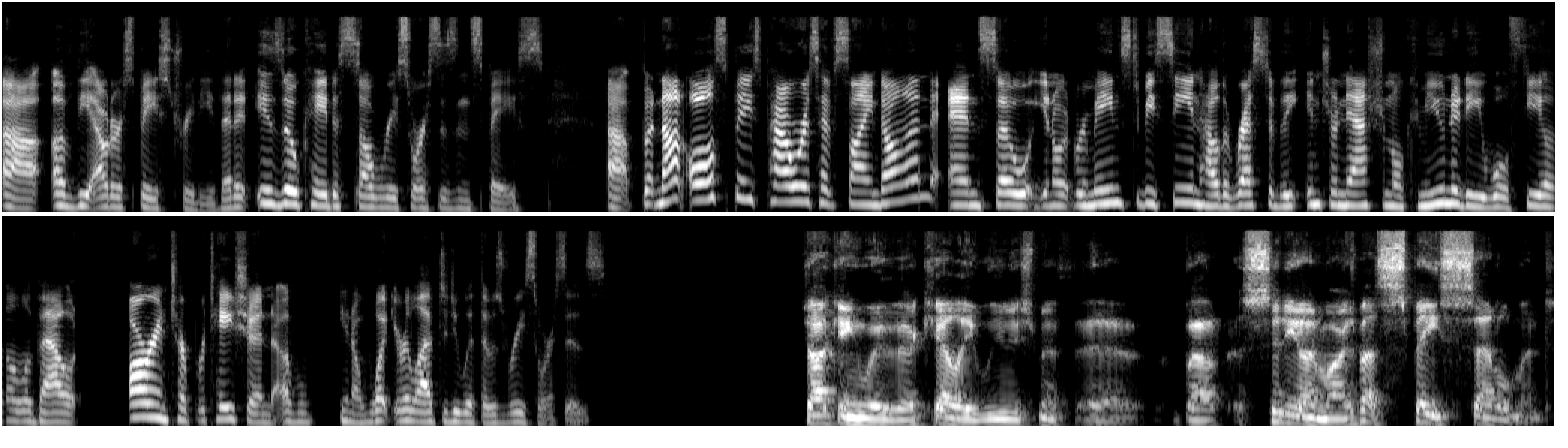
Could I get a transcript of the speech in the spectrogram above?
uh, of the Outer Space Treaty that it is okay to sell resources in space. Uh, but not all space powers have signed on. And so, you know, it remains to be seen how the rest of the international community will feel about our interpretation of, you know, what you're allowed to do with those resources. Talking with uh, Kelly Weinersmith uh, about a city on Mars, about space settlement,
